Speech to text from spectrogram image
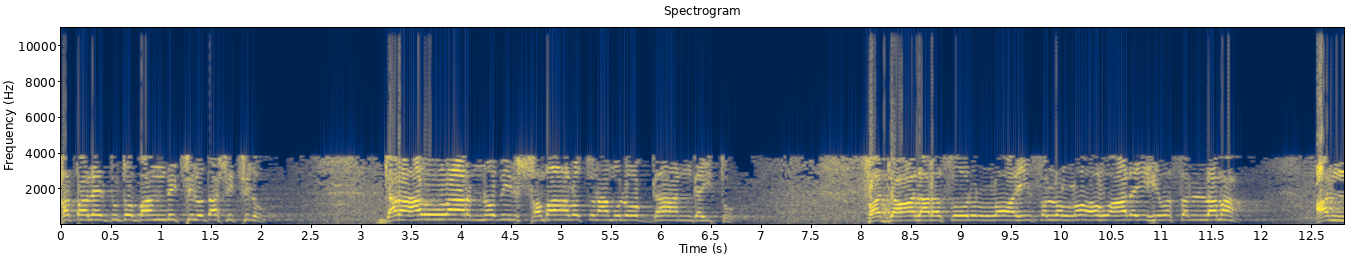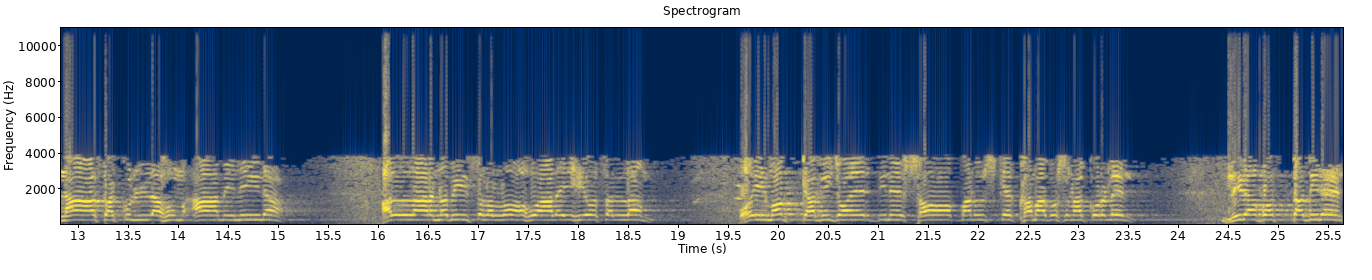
খাতালের দুটো বান্দি ছিল দাসী ছিল যারা আল্লাহর নবীর সমালোচনামূলক গান গাইত فجعل رسول الله صلى الله عليه وسلم الناس كلهم آمنين আল্লাহর নবী সাল্লাল্লাহু আলাইহি ওয়াসাল্লাম ওই মক্কা বিজয়ের দিনে সব মানুষকে ক্ষমা ঘোষণা করলেন, নিরাপত্তা দিলেন।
